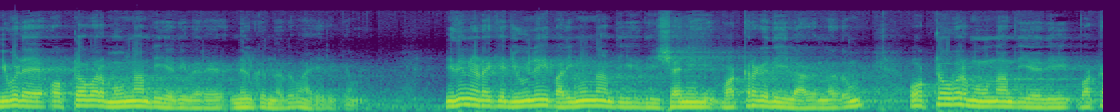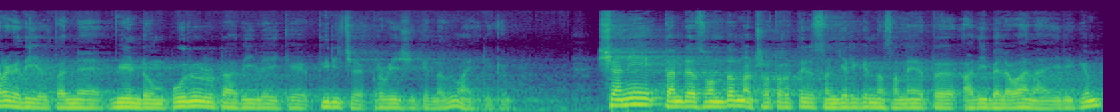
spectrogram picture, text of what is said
ഇവിടെ ഒക്ടോബർ മൂന്നാം തീയതി വരെ നിൽക്കുന്നതുമായിരിക്കും. ഇതിനിടയ്ക്ക് ജൂലൈ പതിമൂന്നാം തീയതി ശനി വക്രഗതിയിലാകുന്നതും ഒക്ടോബർ മൂന്നാം തീയതി വക്രഗതിയിൽ തന്നെ വീണ്ടും പൂരുരുട്ടാതിയിലേക്ക് തിരിച്ച് പ്രവേശിക്കുന്നതുമായിരിക്കും. ശനി തന്റെ സ്വന്തം നക്ഷത്രത്തിൽ സഞ്ചരിക്കുന്ന സമയത്ത് അതിബലവാനായിരിക്കും.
